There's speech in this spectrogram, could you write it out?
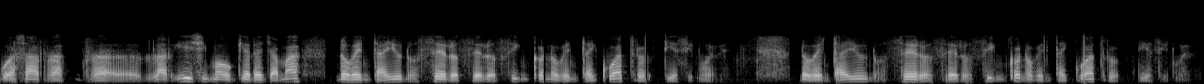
WhatsApp larguísimo o quieres llamar 91 005 94 19. 91 005 94 19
